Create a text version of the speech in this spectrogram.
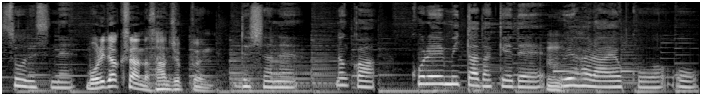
そうですね。盛りだくさんな30分。でしたね。なんかこれ見ただけで、うん。上原綾子を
